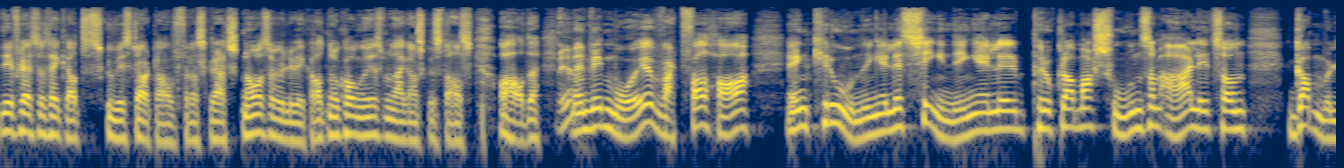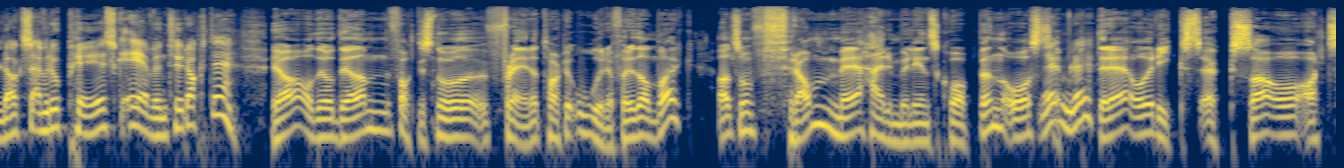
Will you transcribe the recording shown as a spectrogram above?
de fleste tenker at skulle vi starta fra scratch nå, så ville vi ikke hatt noe kongehus, men det er ganske stas å ha det. Ja. Men vi må jo i hvert fall ha en kroning eller signing eller proklamasjon som er litt sånn gammeldags europeisk eventyraktig. Ja, og det er jo det de faktisk nå flere tar til orde for i Danmark. Altså fram med hermelinskåpen og septeret og riksøksa og alt Og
